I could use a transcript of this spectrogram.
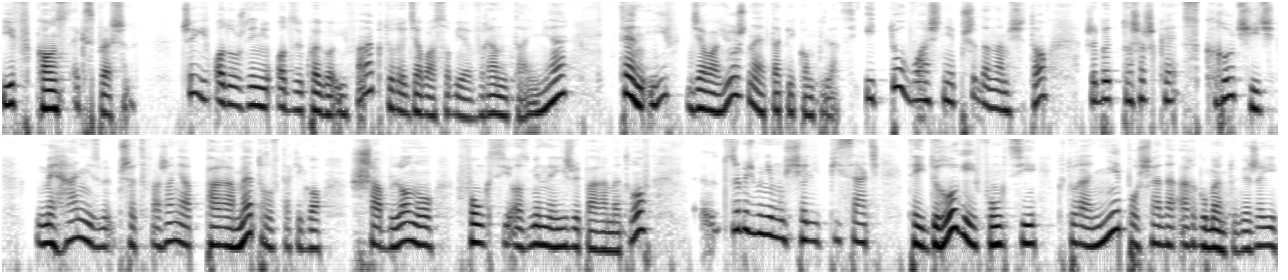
if const expression. Czyli w odróżnieniu od zwykłego ifa, który działa sobie w runtime, ten if działa już na etapie kompilacji. I tu właśnie przyda nam się to, żeby troszeczkę skrócić mechanizm przetwarzania parametrów takiego szablonu funkcji o zmiennej liczbie parametrów żebyśmy nie musieli pisać tej drugiej funkcji, która nie posiada argumentów. Jeżeli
